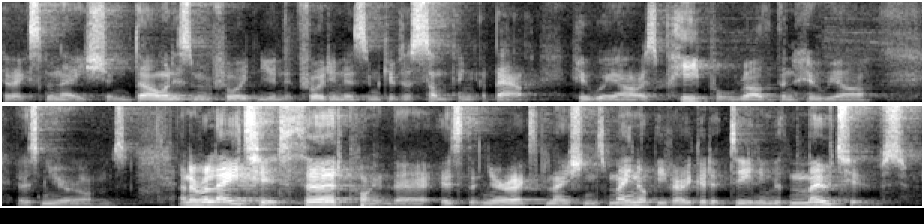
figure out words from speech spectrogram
of explanation. Darwinism and Freudian, Freudianism gives us something about who we are as people rather than who we are as neurons. And a related third point there is that neuroexplanations may not be very good at dealing with motives.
